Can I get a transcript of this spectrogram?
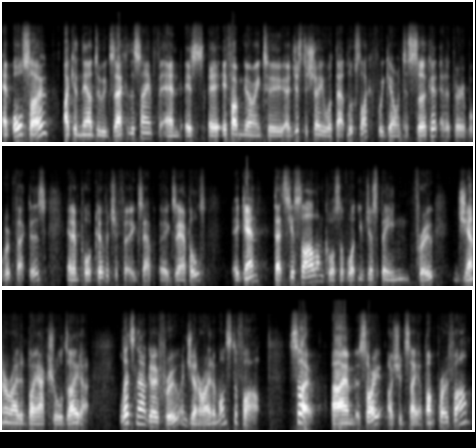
And also, I can now do exactly the same, and as, uh, if I'm going to, and just to show you what that looks like, if we go into circuit, edit variable group factors, and import curvature for exa examples, again, that's your slalom course of what you've just been through, generated by actual data. Let's now go through and generate a monster file. So, I'm sorry, I should say a bump profile.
